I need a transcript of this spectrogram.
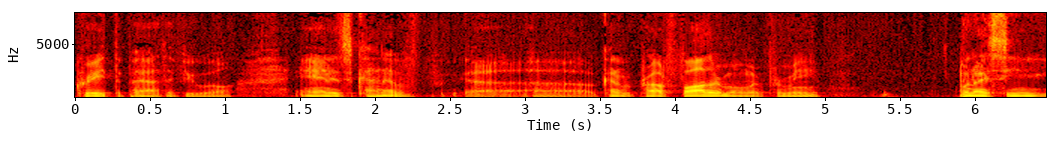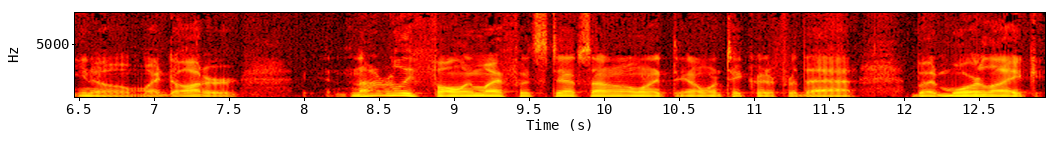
create the path, if you will. And it's kind of uh, uh, kind of a proud father moment for me when I see you know my daughter not really following my footsteps. I don't want to I don't want to take credit for that, but more like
